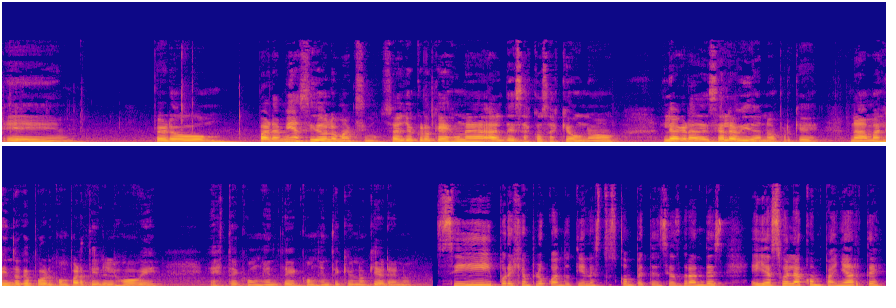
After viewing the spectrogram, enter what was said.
Eh, pero para mí ha sido lo máximo. O sea, yo creo que es una de esas cosas que uno le agradece a la vida, ¿no? Porque nada más lindo que poder compartir el hobby este, con, gente, con gente que uno quiere, ¿no? Sí, por ejemplo, cuando tienes tus competencias grandes, ella suele acompañarte.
